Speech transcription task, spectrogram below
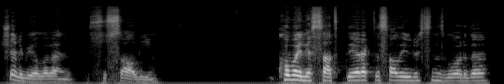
Şöyle bir yola ben su sağlayayım. Kova ile sağ tıklayarak da sağlayabilirsiniz bu arada.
